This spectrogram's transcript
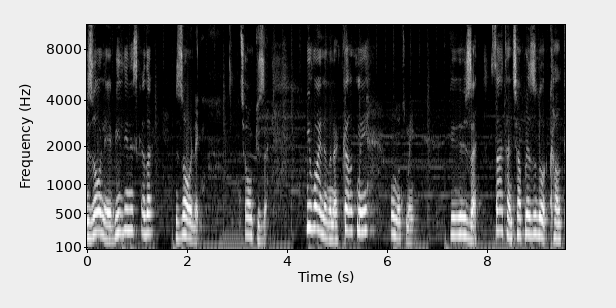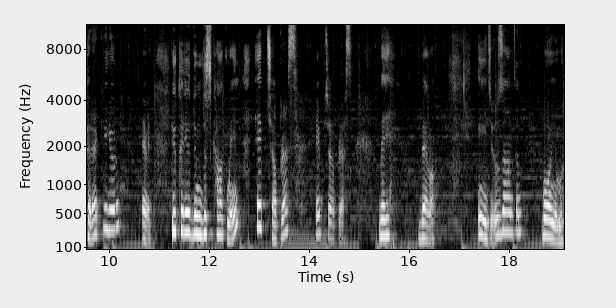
zorlayabildiğiniz kadar zorlayın. Çok güzel. Yuvarlanarak kalkmayı unutmayın. Güzel. Zaten çapraza doğru kalkarak geliyorum. Evet. Yukarıya dümdüz kalkmayın. Hep çapraz, hep çapraz. Ve devam. İyice uzandım. Boynumu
